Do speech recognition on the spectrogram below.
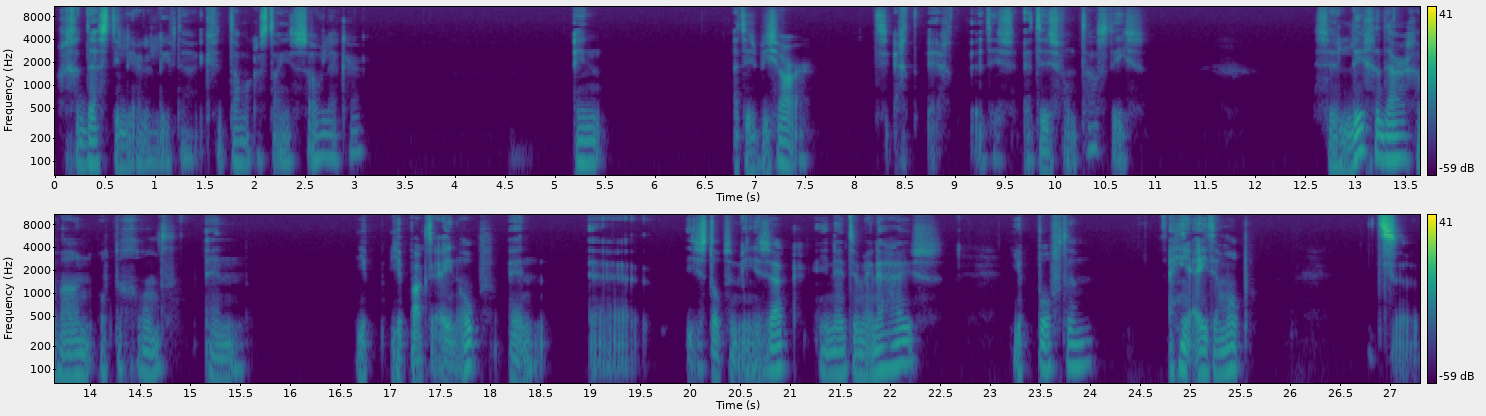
gedestilleerde liefde. Ik vind tamme kastanjes zo lekker. En het is bizar. Het is echt, echt, het is, het is fantastisch. Ze liggen daar gewoon op de grond en je, je pakt er één op en uh, je stopt hem in je zak, je neemt hem mee naar huis, je poft hem en je eet hem op. Het uh,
